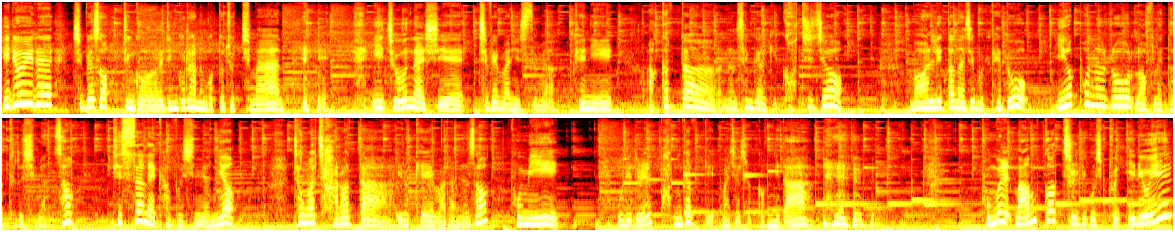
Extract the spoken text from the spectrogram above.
일요일에 집에서 뒹굴뒹굴 하는 것도 좋지만 이 좋은 날씨에 집에만 있으면 괜히 아깝다는 생각이 커지죠. 멀리 떠나지 못해도 이어폰으로 러브레터 들으시면서 뒷산에 가보시면요. 정말 잘 왔다 이렇게 말하면서 봄이 우리를 반갑게 맞아줄 겁니다. 봄을 마음껏 즐기고 싶은 일요일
